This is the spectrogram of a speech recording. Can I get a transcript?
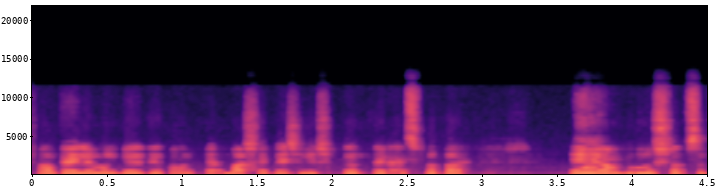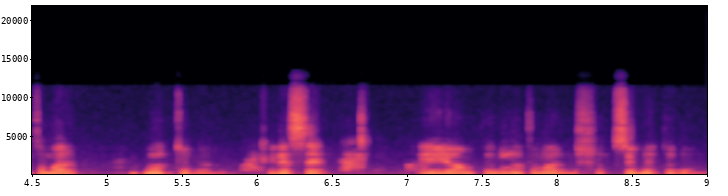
সংখ্যা এলোমেলো করে দিয়ে তোমার বাসায় বেশি বেশি করে প্র্যাকটিস করবা। এই অঙ্কগুলো সবচেয়ে তোমার গুরুত্বপূর্ণ। ঠিক আছে? এই অঙ্কগুলো তোমার সবচেয়ে গুরুত্বপূর্ণ।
